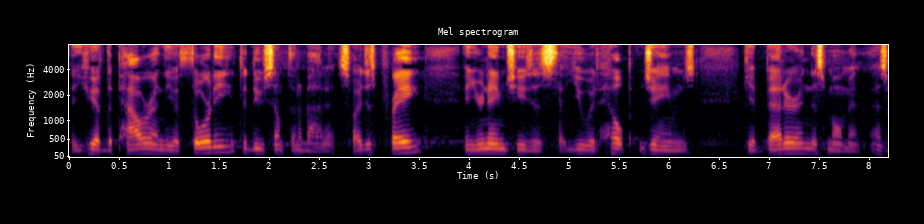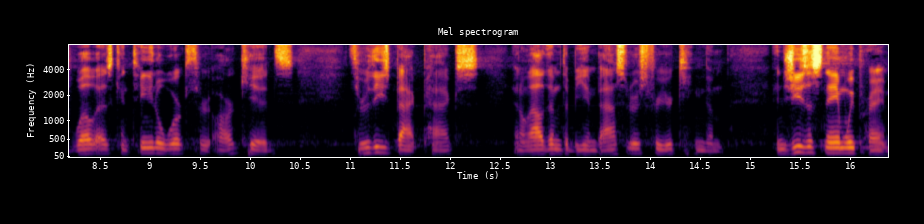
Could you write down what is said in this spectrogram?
that you have the power and the authority to do something about it. So I just pray in your name, Jesus, that you would help James get better in this moment, as well as continue to work through our kids, through these backpacks, and allow them to be ambassadors for your kingdom. In Jesus' name we pray.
